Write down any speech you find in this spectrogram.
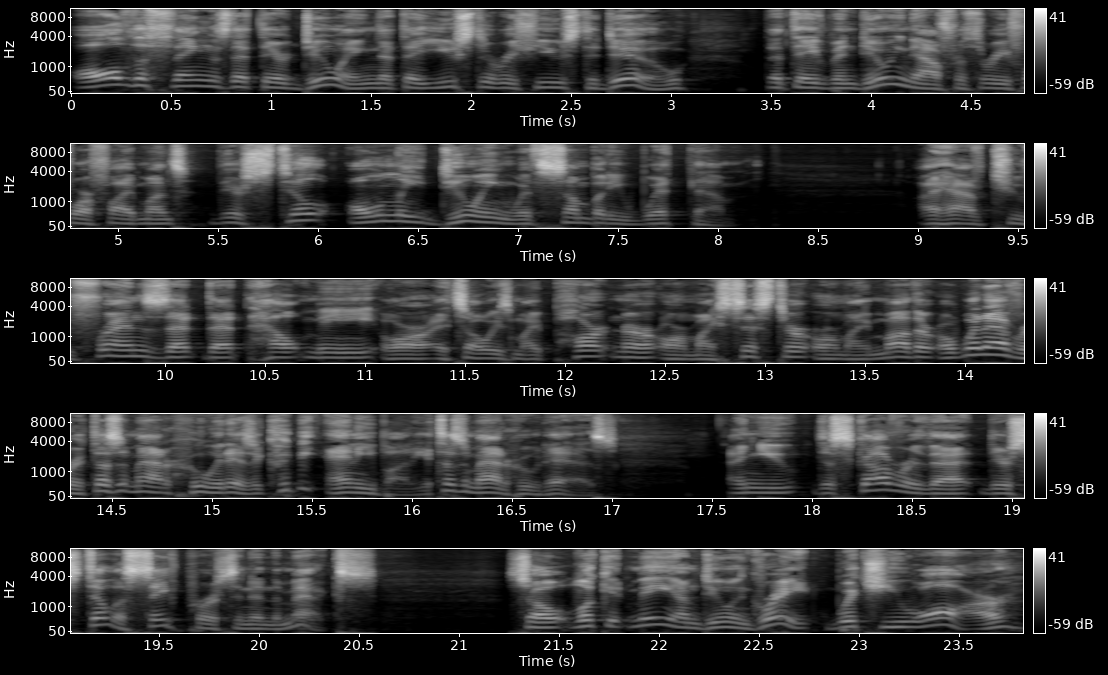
all the things that they're doing that they used to refuse to do, that they've been doing now for three, four, five months, they're still only doing with somebody with them. I have two friends that that help me, or it's always my partner or my sister or my mother or whatever. It doesn't matter who it is. It could be anybody. It doesn't matter who it is. And you discover that there's still a safe person in the mix. So look at me, I'm doing great, which you are,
